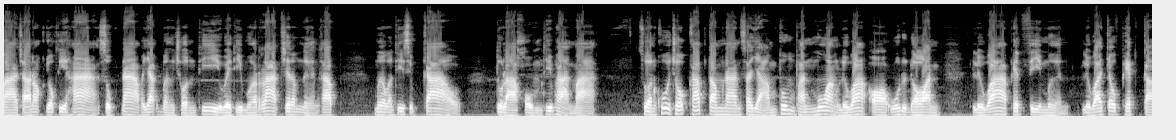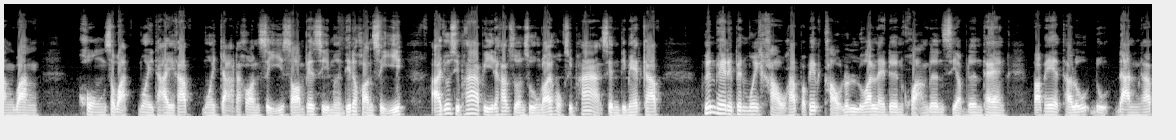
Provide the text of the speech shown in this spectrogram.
มาชานอกยกที่ 5 สุกหน้าพยักเมืองชนที่เวทีมวยราชดำเนินครับ เมื่อวันที่ 19 ตุลาคมที่ผ่านมา ส่วนคู่ชกครับตำนานสยามพุ่มพันธุ์ม่วง หรือว่าออุดรหรือว่าเพชรสี่หมื่นหรือว่าเจ้าเพชรกลางวัง คงสวัสดิ์มวยไทยครับมวยจากนครศรีซ้อมเพชรสี่หมื่นที่นครศรีอายุ 15 ปีนะครับส่วนสูง 165เซนติเมตรครับพื้นเพเนี่ยเป็นมวยเข่าครับประเภทเข่าล้วนๆเลยเดินขวางเดินเสียบเดินแทง ประเภททะลุดุดันครับ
